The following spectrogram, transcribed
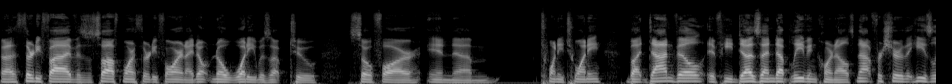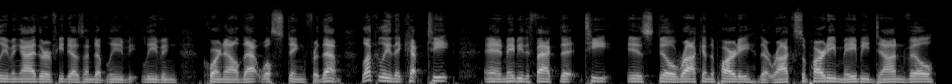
uh, 35 as a sophomore, 34, and I don't know what he was up to so far in um, 2020. But Donville, if he does end up leaving Cornell, it's not for sure that he's leaving either. If he does end up leave, leaving Cornell, that will sting for them. Luckily, they kept Teat, and maybe the fact that Teat is still rocking the party, that rocks the party, maybe Donville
